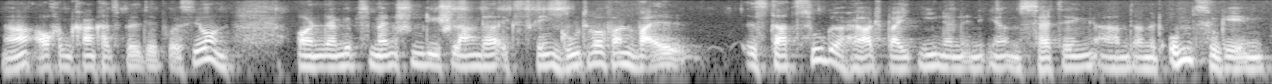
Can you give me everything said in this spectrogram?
ja, auch im Krankheitsbild Depression. Und dann gibt es Menschen, die schlagen da extrem gut drauf an, weil es dazugehört, bei ihnen in ihrem Setting ähm, damit umzugehen.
